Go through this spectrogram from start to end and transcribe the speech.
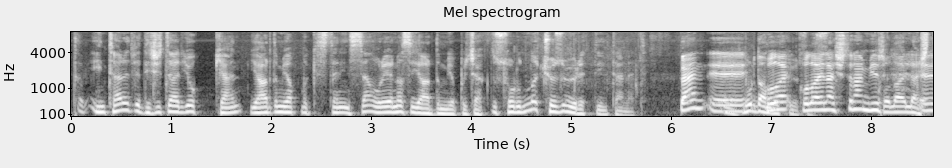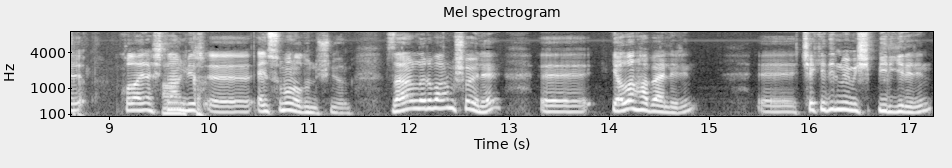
Tabii internet ve dijital yokken yardım yapmak isteyen insan oraya nasıl yardım yapacaktı? Sorununa çözüm üretti internet. Ben e, Evet, buradan kolay, kolaylaştıran bir Kolaylaştı. e, kolaylaştıran Harika. bir e, enstrüman olduğunu düşünüyorum. Zararları var mı şöyle? e, yalan haberlerin, e, çek edilmemiş bilgilerin,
